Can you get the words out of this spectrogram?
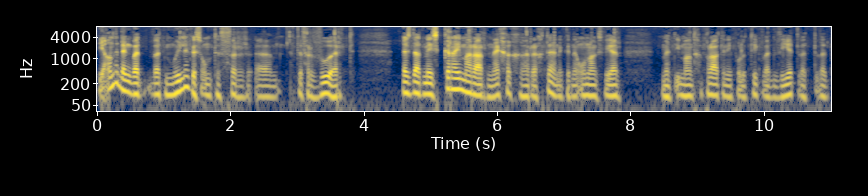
Die ander ding wat wat moeilik is om te ver ehm uh, te verwoord is dat mens kry maar hardnekkige gerugte en ek het nou onlangs weer met iemand gepraat in die politiek wat weet wat wat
